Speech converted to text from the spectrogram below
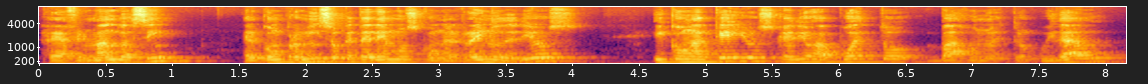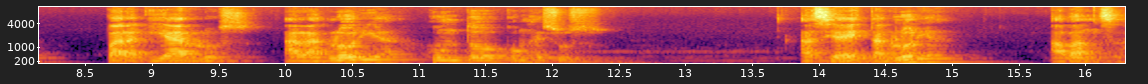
reafirmando así el compromiso que tenemos con el reino de Dios y con aquellos que Dios ha puesto bajo nuestro cuidado para guiarlos a la gloria junto con Jesús. Hacia esta gloria avanza.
